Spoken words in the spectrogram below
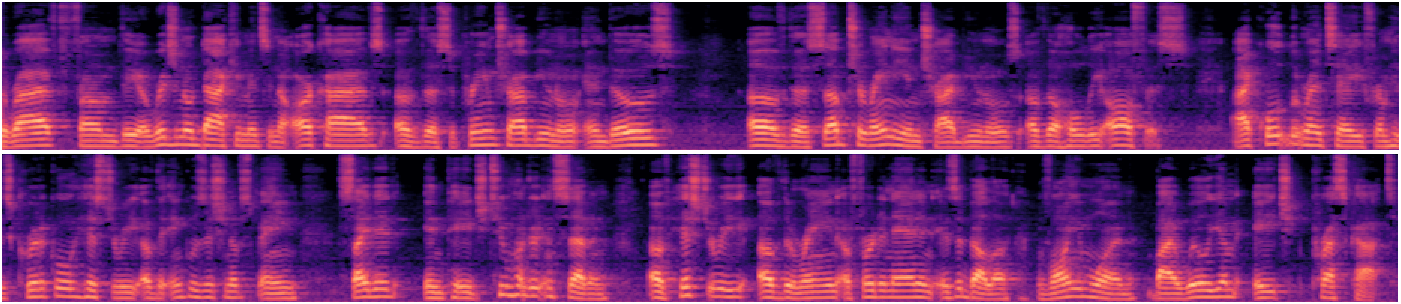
derived from the original documents in the archives of the Supreme Tribunal and those of the subterranean tribunals of the Holy Office. I quote Llorente from his critical history of the Inquisition of Spain, cited in page 207 of History of the Reign of Ferdinand and Isabella, Volume 1, by William H. Prescott.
